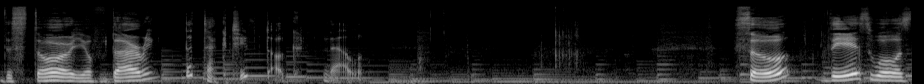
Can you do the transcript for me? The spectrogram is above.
The story of daring detective dog Nell. So, this was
